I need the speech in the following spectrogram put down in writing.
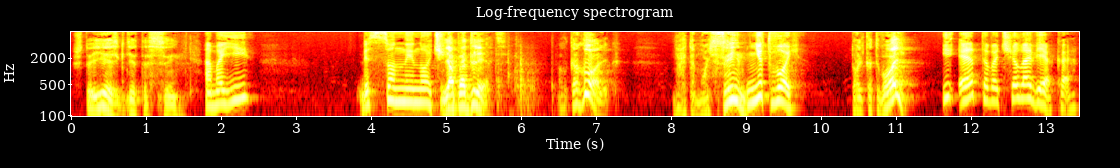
что есть где-то сын. А мои бессонные ночи? Я подлец, алкоголик. Но это мой сын. Не твой. Только твой? И этого человека.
